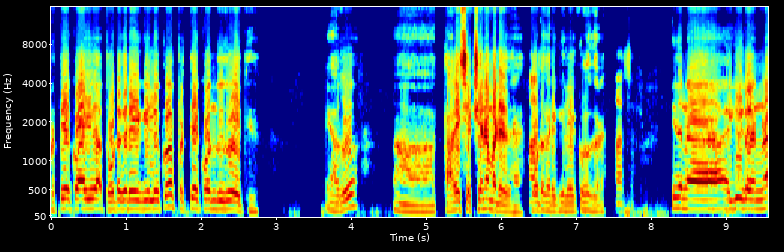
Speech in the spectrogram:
ಪ್ರತ್ಯೇಕವಾಗಿ ತೋಟಗಾರಿಕೆ ಇಲಾಖೆ ಪ್ರತ್ಯೇಕ ಒಂದು ಇದು ಐತಿ. ಯಾವುದು? ತಾಳಿ ಶಿಕ್ಷಣ ಮಾಡಿದ್ರೆ ತೋಟಗಾರಿಕೆ ಇಲಾಖೆ ಒಳಗ ಹಾಂ ಸರ್. ಇದನ್ನ ಅಗಿಗಳನ್ನ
